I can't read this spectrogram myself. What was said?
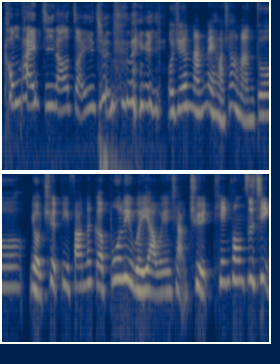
空拍机，然后转一圈 是那个。我觉得南美好像蛮多有趣的地方。那个玻利维亚我也想去，天空之境。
